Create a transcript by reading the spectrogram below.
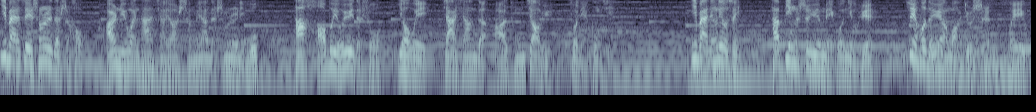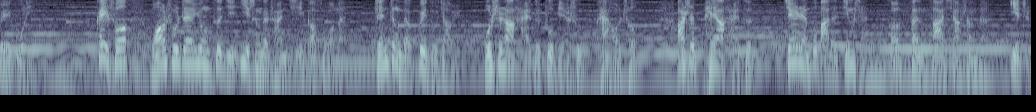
一百岁生日的时候，儿女问他想要什么样的生日礼物，他毫不犹豫地说：“要为家乡的儿童教育做点贡献。”一百零六岁，他病逝于美国纽约，最后的愿望就是回归故里。可以说，王淑珍用自己一生的传奇告诉我们：真正的贵族教育不是让孩子住别墅、开豪车，而是培养孩子坚韧不拔的精神和奋发向上的意志。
